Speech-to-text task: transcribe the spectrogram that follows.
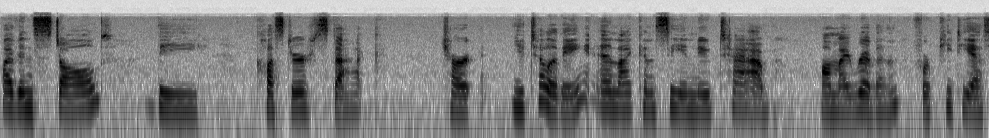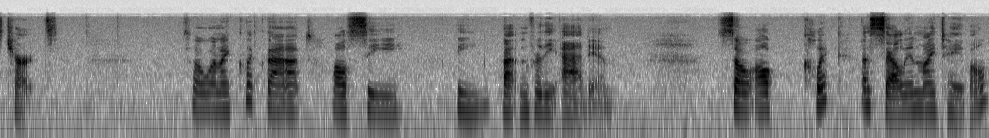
I've installed the cluster stack chart utility and I can see a new tab on my ribbon for PTS charts. So when I click that I'll see the button for the add-in. So I'll click a cell in my table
